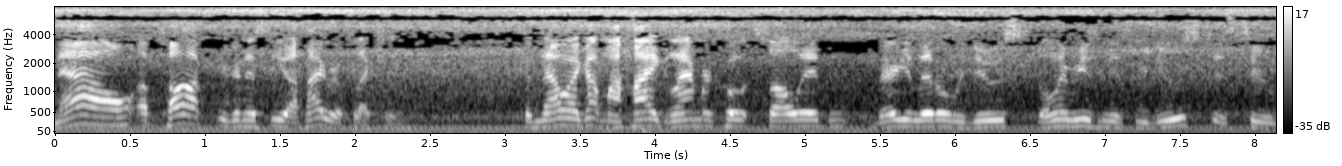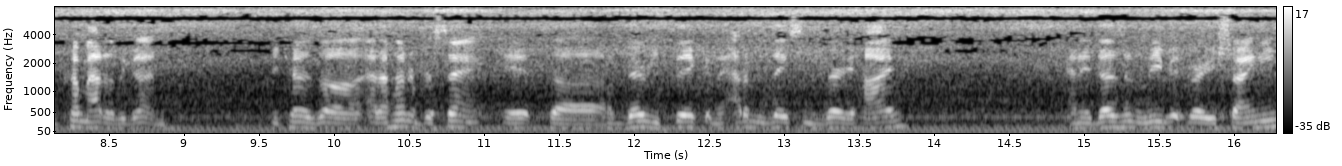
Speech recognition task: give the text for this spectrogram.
Now up top, you're gonna see a high reflection. So now I got my high glamour coat solid, very little reduced. The only reason it's reduced is to come out of the gun because uh, at 100% it's uh, very thick and the atomization is very high and it doesn't leave it very shiny.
